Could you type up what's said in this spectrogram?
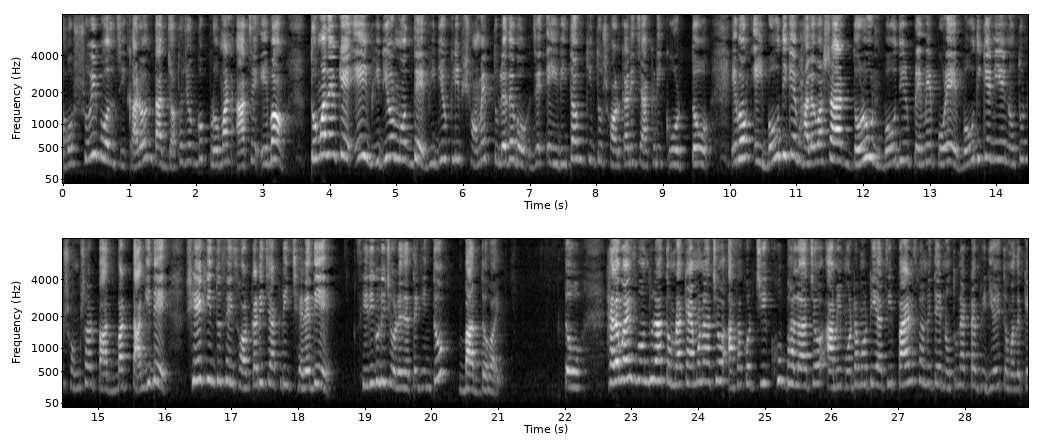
অবশ্যই বলছি, কারণ তার যথাযোগ্য প্রমাণ আছে এবং তোমাদেরকে এই ভিডিওর মধ্যে ভিডিও ক্লিপ সমেত তুলে দেব যে এই রিতম কিন্তু সরকারি চাকরি করত এবং এই বৌদিকে ভালোবাসার দরুন বৌদির প্রেমে পড়ে, বৌদিকে নিয়ে নতুন সংসার পাতবার তাগিদে সে কিন্তু সেই সরকারি চাকরি ছেড়ে দিয়ে সিঁড়িগুলি চড়ে যেতে কিন্তু বাধ্য হয়। তো হ্যালো গাইস বন্ধুরা, তোমরা কেমন আছো? আশা করছি খুব ভালো আছো। আমি মোটামুটি আছি। পায়েলস ফ্যামিলিতে নতুন একটা ভিডিওই তোমাদেরকে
